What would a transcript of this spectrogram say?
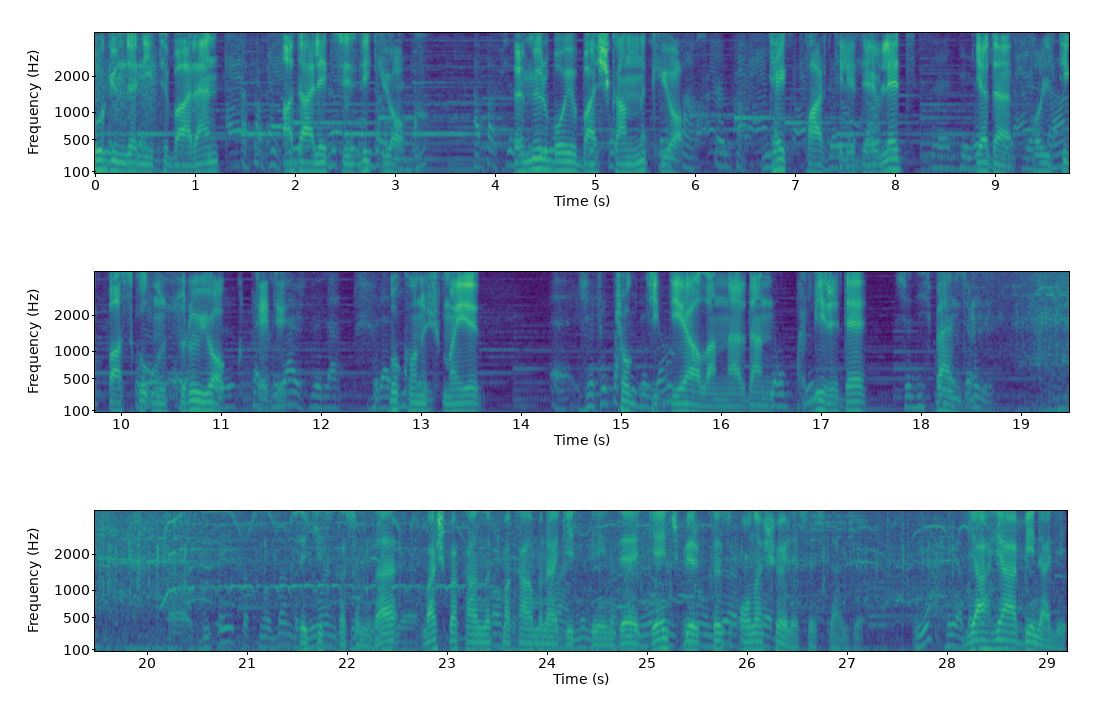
Bugünden itibaren adaletsizlik yok. Ömür boyu başkanlık yok. Tek partili devlet ya da politik baskı unsuru yok dedi. Bu konuşmayı çok ciddiye alanlardan biri de bendim. 8 Kasım'da başbakanlık makamına gittiğinde genç bir kız ona şöyle seslendi. Yahya bin Ali,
